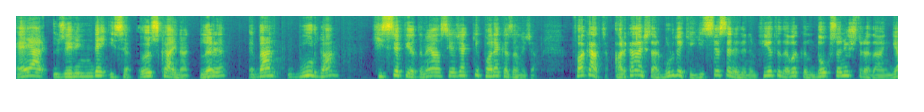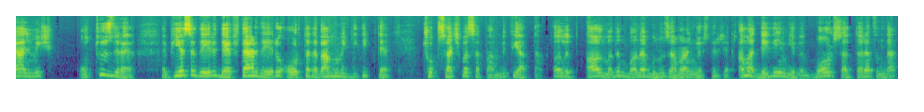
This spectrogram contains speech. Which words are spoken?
eğer üzerinde ise öz kaynakları e, ben buradan hisse fiyatına yansıyacak ki para kazanacağım. Fakat arkadaşlar buradaki hisse senedinin fiyatı da bakın 93 liradan gelmiş 30 liraya. E, piyasa değeri defter değeri ortada. Ben bunu gidip de çok saçma sapan bir fiyattan alıp almadım bana bunu zaman gösterecek. Ama dediğim gibi borsa tarafında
